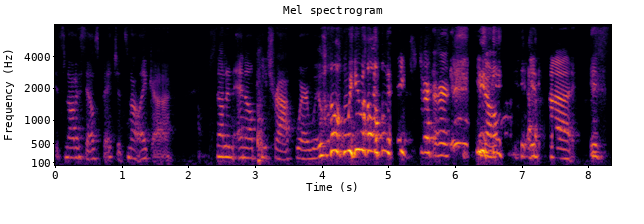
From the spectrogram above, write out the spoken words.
it's not a sales pitch. It's not like a it's not an NLP trap where we will we will make sure you know yeah. it's uh it's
